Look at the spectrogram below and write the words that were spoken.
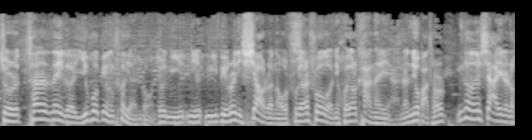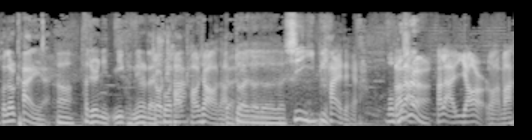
就是他那个疑惑病特严重，就是你你你，比如说你笑着呢，我书原来说过，你回头看他一眼，然后你就把头，你可能就下意识的回头看一眼，啊，他觉得你你肯定是在说他，嘲笑他。对对对对对对，心一病。太这样。我不是，咱俩一咬耳朵，完了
